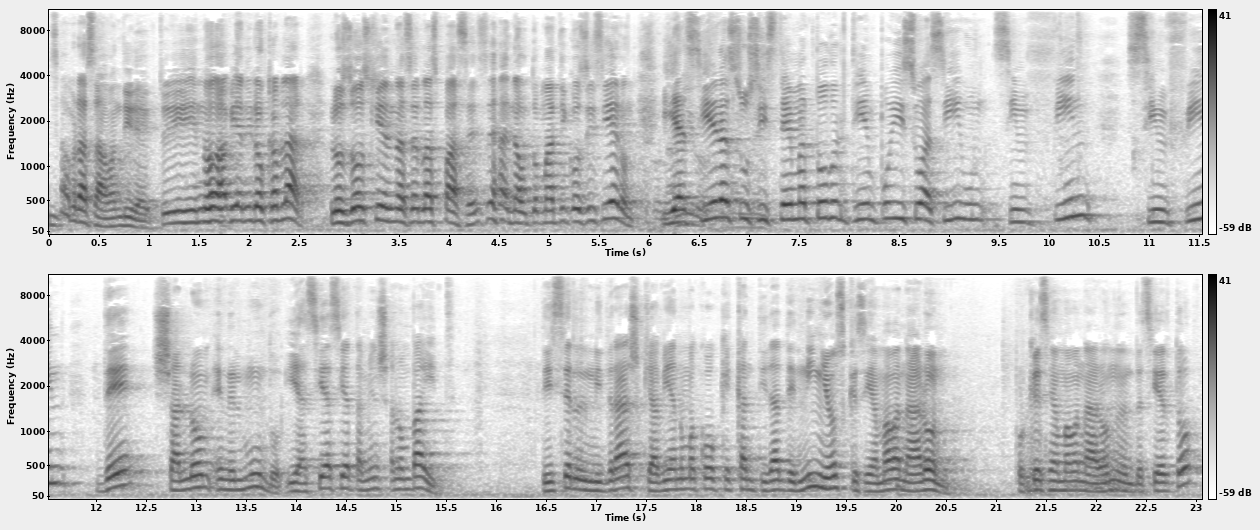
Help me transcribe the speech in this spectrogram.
Se abrazaban directo y no había ni lo que hablar. Los dos quieren hacer las paces, en automático se hicieron. Y así era su sistema todo el tiempo, hizo así un sinfín, sinfín de shalom en el mundo. Y así hacía también Shalom Bait. Dice el Midrash que había no me acuerdo qué cantidad de niños que se llamaban Aarón. ¿Por qué se llamaban Aarón en el desierto?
